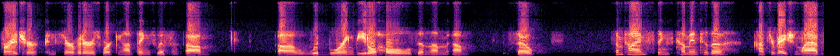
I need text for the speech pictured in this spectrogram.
furniture conservators working on things with um, uh, wood boring beetle holes in them. Um, so sometimes things come into the conservation labs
